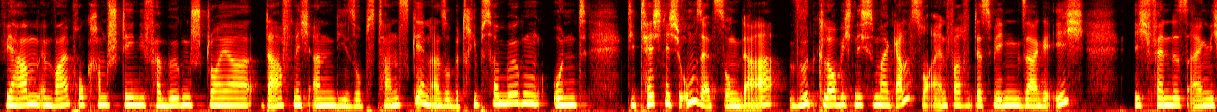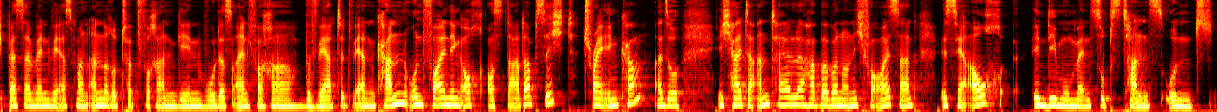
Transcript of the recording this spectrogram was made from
Wir haben im Wahlprogramm stehen, die Vermögensteuer darf nicht an die Substanz gehen, also Betriebsvermögen. Und die technische Umsetzung da wird, glaube ich, nicht mal ganz so einfach. Deswegen sage ich, ich fände es eigentlich besser, wenn wir erstmal an andere Töpfe rangehen, wo das einfacher bewertet werden kann und vor allen Dingen auch aus Startup-Sicht, Try Income. Also ich halte Anteile, habe aber noch nicht veräußert, ist ja auch in dem Moment Substanz und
